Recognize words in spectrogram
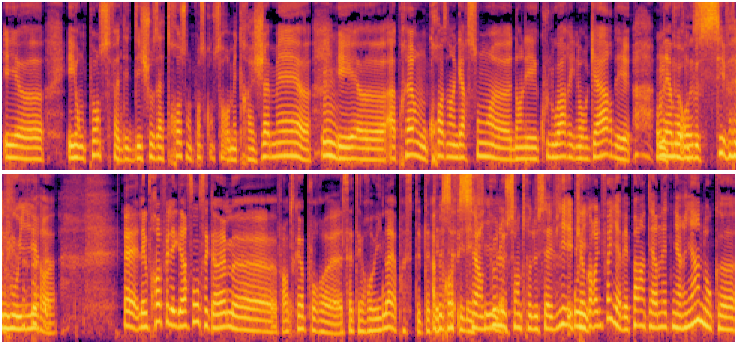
et euh, et on pense enfin des, des choses atroces, on pense qu'on s'en remettra jamais euh, Mm. et euh, après on croise un garçon euh, dans les couloirs, il nous regarde et On est peut, amoureuse. on peut s'évanouir. Les profs et les garçons, c'est quand même, euh, enfin en tout cas pour euh, cette héroïne-là. Après, c'était peut-être Ah les profs et les c'est un filles. peu le centre de sa vie. Et puis Oui. encore une fois, il n'y avait pas Internet ni rien, donc euh,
